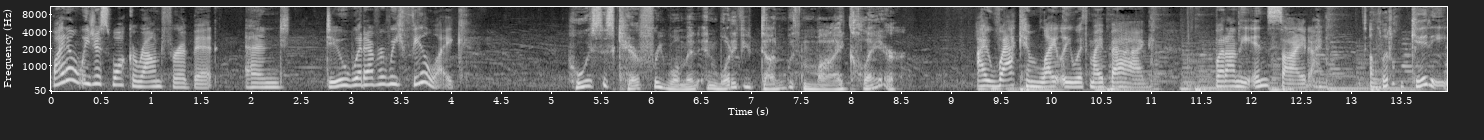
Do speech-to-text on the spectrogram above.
why don't we just walk around for a bit and do whatever we feel like? Who is this carefree woman and what have you done with my Claire? I whack him lightly with my bag, but on the inside, I'm a little giddy.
